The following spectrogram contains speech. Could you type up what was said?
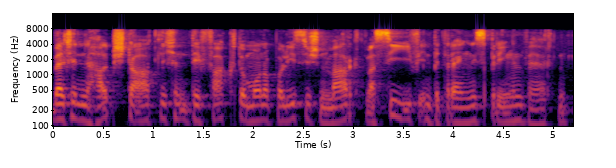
welche den halbstaatlichen, de facto monopolistischen Markt massiv in Bedrängnis bringen werden.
